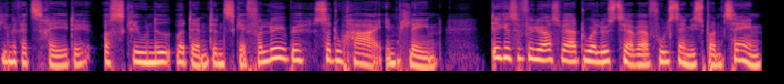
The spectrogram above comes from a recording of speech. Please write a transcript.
din retræte og skrive ned, hvordan den skal forløbe, så du har en plan. Det kan selvfølgelig også være, at du har lyst til at være fuldstændig spontan,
